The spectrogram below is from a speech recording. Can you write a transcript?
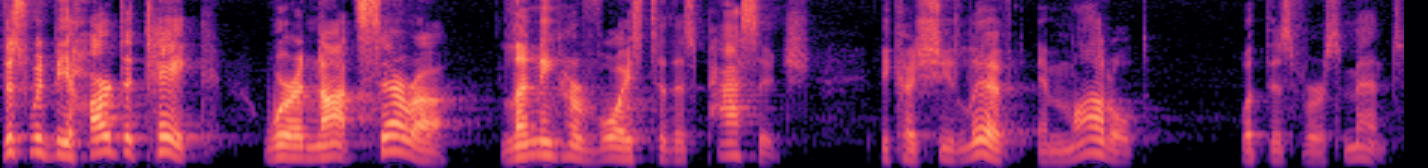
This would be hard to take were it not Sarah lending her voice to this passage because she lived and modeled what this verse meant.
